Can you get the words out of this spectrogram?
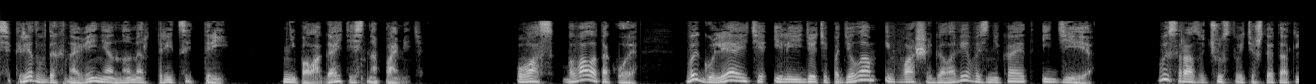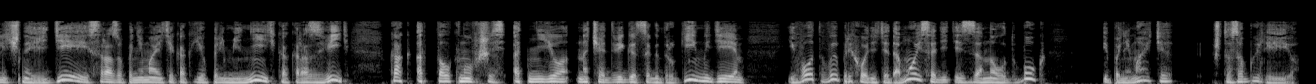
Секрет вдохновения номер 33. Не полагайтесь на память. У вас бывало такое? Вы гуляете или идете по делам, и в вашей голове возникает идея. Вы сразу чувствуете, что это отличная идея, и сразу понимаете, как ее применить, как развить, как, оттолкнувшись от нее, начать двигаться к другим идеям. И вот вы приходите домой, садитесь за ноутбук и понимаете, что забыли ее.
